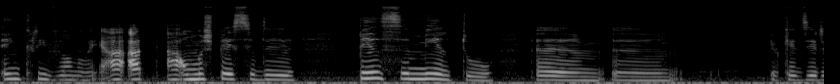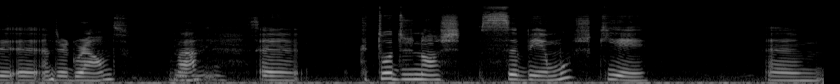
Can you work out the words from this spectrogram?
é incrível não é? Há, há, há uma espécie de pensamento uh, eu quero dizer underground vá? Uhum, que todos nós sabemos que é um,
